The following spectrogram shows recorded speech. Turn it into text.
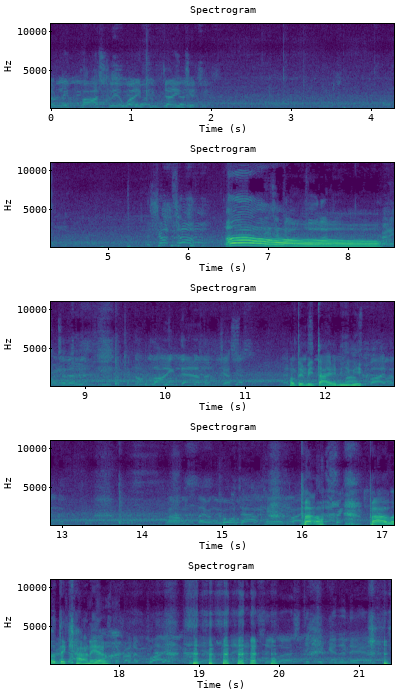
Only partially away from danger. The shot's off. Oh! Credit to them for not lying down and just. I'll do me dying emu. Well, they were caught out here by Pa- this quick Paolo counter Di Canio. against the run of play. Yeah, they had to stick together there.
